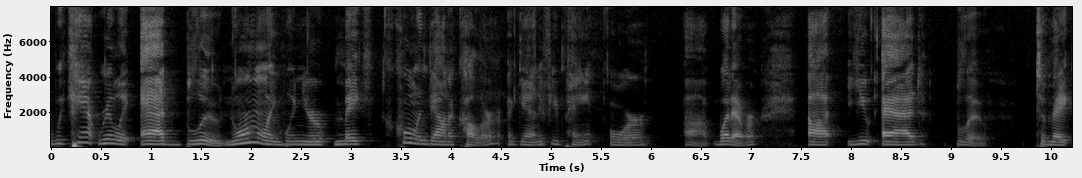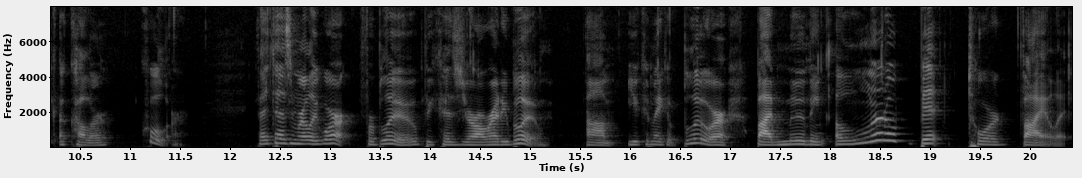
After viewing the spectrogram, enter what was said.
we can't really add blue. Normally, when you're make, cooling down a color, again, if you paint or uh, whatever, uh, you add blue to make a color cooler. That doesn't really work for blue because you're already blue. Um, you can make it bluer by moving a little bit toward violet.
